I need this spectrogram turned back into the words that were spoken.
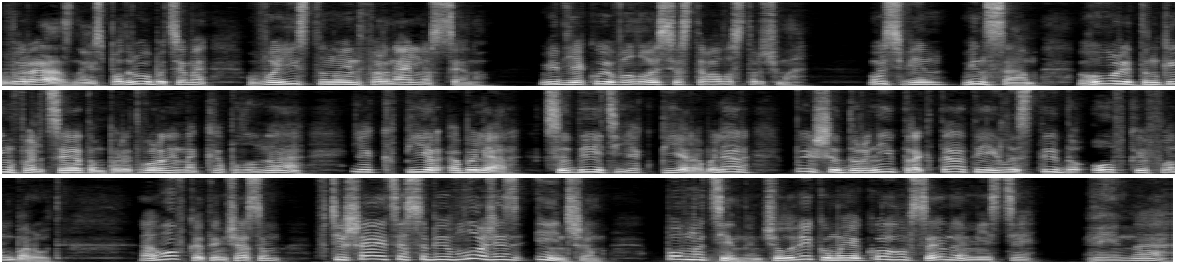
виразно і з подробицями воістину інфернальну сцену, від якої волосся ставало сторчма. Ось він, він сам, говорить тонким фальцетом, перетворений на каплуна, як П'єр Абеляр, сидить, як П'єр Абеляр, пише дурні трактати і листи до Овки фон Барут. А Овка тим часом втішається собі в ложі з іншим, повноцінним чоловіком, у якого все на місці. Війна,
